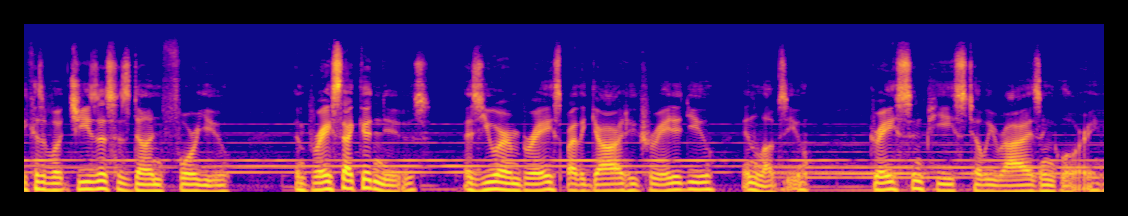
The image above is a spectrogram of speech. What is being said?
because of what Jesus has done for you. Embrace that good news as you are embraced by the God who created you and loves you. Grace and peace till we rise in glory.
